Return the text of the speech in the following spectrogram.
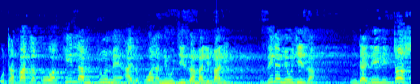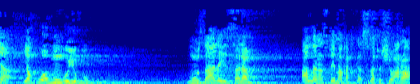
utapata kuwa kila mtume alikuwa na miujiza mbalimbali mbali. zile miujiza ni dalili tosha ya kuwa Mungu yupo Musa alayhi salam Allah anasema katika sura ash-shu'ara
